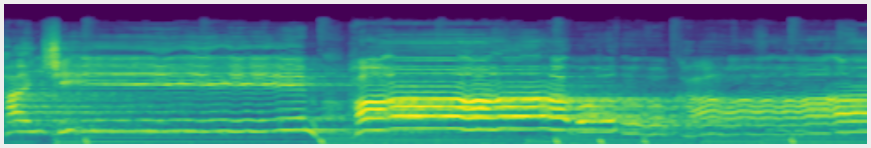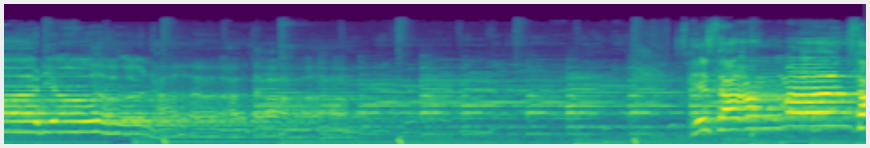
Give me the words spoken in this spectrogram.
한심 하고 가련하다. 세상만 사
